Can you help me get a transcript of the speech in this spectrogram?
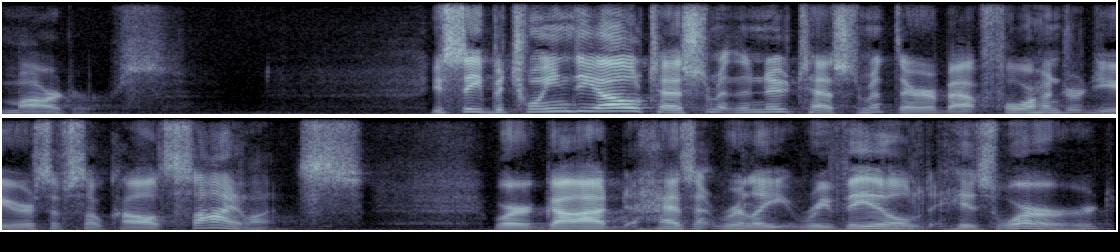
martyrs. You see, between the Old Testament and the New Testament, there are about 400 years of so called silence where God hasn't really revealed His Word.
